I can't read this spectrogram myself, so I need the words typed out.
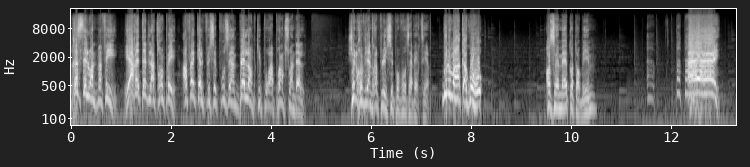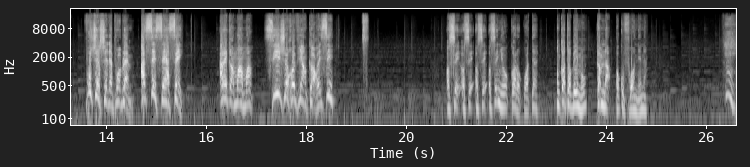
Restez loin de ma fille et arrêtez de la tromper afin qu'elle puisse épouser un bel homme qui pourra prendre soin d'elle. Je ne reviendrai plus ici pour vous avertir. Gounouma Kagwo. Oseme Kotobim. Papa. Hey Vous cherchez des problèmes. Assez, c'est assez. Avec moi, moi, si je reviens encore ici. Ose, ose, ose, ose, nyo, koro, kwate. Nkotobimo, kamna, okufonina. Hey,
